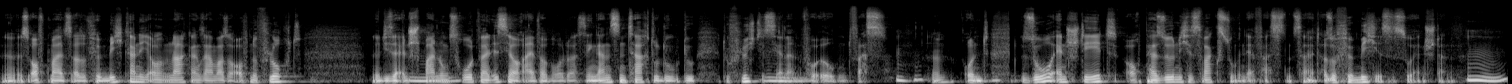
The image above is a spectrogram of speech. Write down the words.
Ne, ist oftmals, also für mich kann ich auch im Nachgang sagen, war es auch oft eine Flucht. Ne, dieser Entspannungsrotwein ist ja auch einfach, boah, du hast den ganzen Tag, du, du, du, du flüchtest mhm. ja dann vor irgendwas. Mhm. Ne? Und so entsteht auch persönliches Wachstum in der Fastenzeit. Also für mich ist es so entstanden. Mhm.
